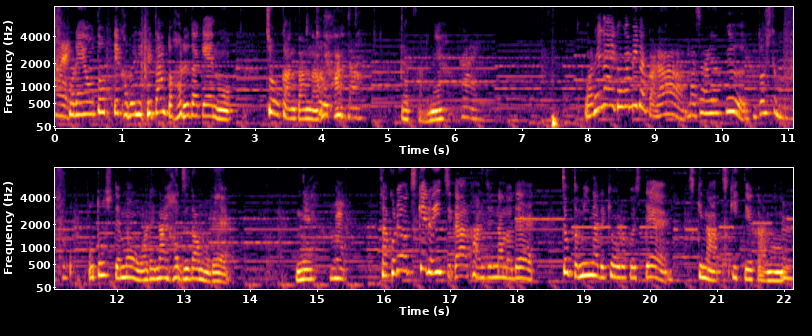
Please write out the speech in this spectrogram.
はい。これを取って壁にペタンと貼るだけの超簡単なや超簡単。はつだね。割れない鏡だからまあ最悪い落としても落としても割れないはずなのでね。ょねさあこれをつける位置が肝心なのでちょっとみんなで協力して好きな好きっていうかあの、ん。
